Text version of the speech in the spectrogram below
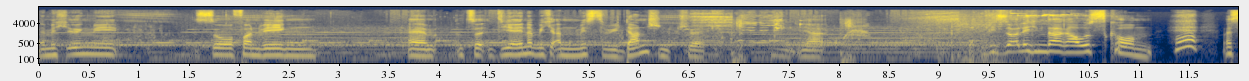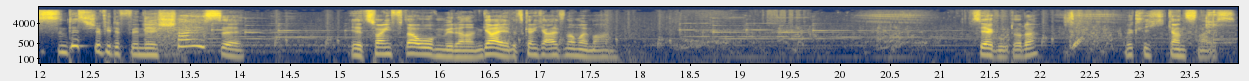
Nämlich irgendwie so von wegen... Ähm, die erinnert mich an Mystery Dungeon Track. Ja, wie soll ich denn da rauskommen? Hä? Was ist denn das schon wieder für eine Scheiße? Jetzt fange ich da oben wieder an. Geil, jetzt kann ich alles nochmal machen. Sehr gut, oder? Wirklich ganz nice.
